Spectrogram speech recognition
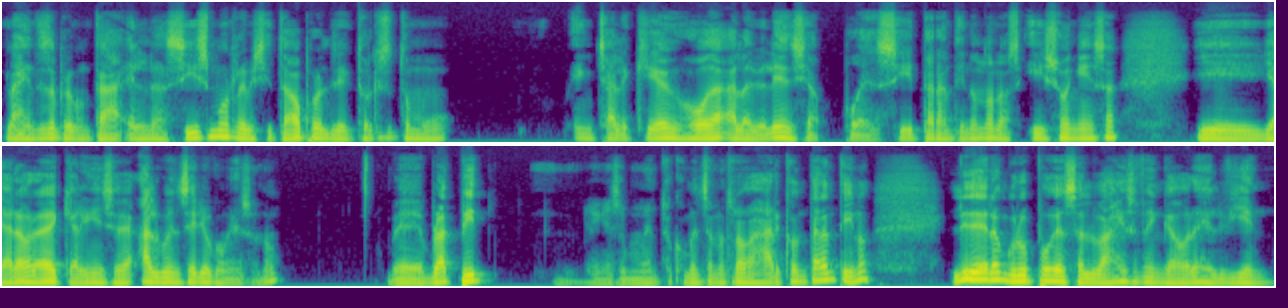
la gente se pregunta, ¿el nazismo revisitado por el director que se tomó en chalequeo, en joda a la violencia. Pues sí, Tarantino no las hizo en esa y ya era hora de que alguien se vea algo en serio con eso, ¿no? Eh, Brad Pitt, en ese momento comenzando a trabajar con Tarantino, lidera un grupo de salvajes vengadores del bien,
